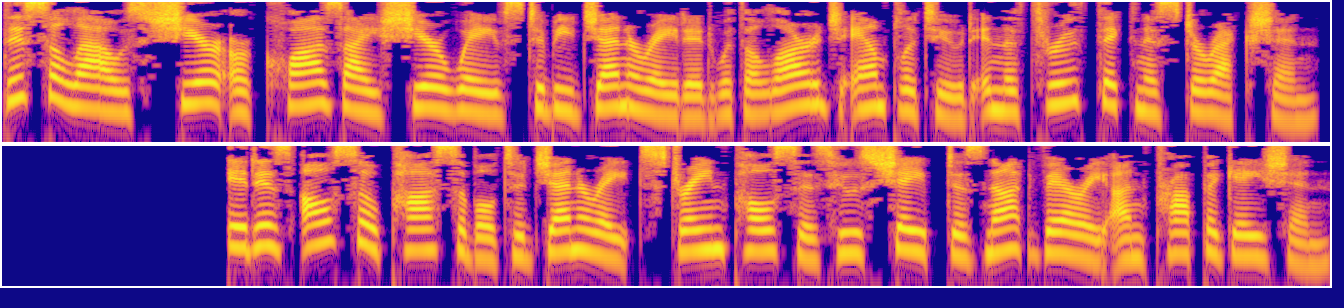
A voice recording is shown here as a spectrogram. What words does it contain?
This allows shear or quasi-shear waves to be generated with a large amplitude in the through-thickness direction. It is also possible to generate strain pulses whose shape does not vary on propagation.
